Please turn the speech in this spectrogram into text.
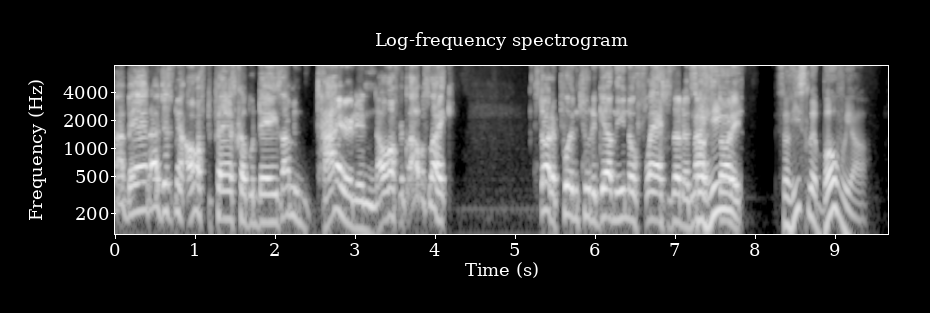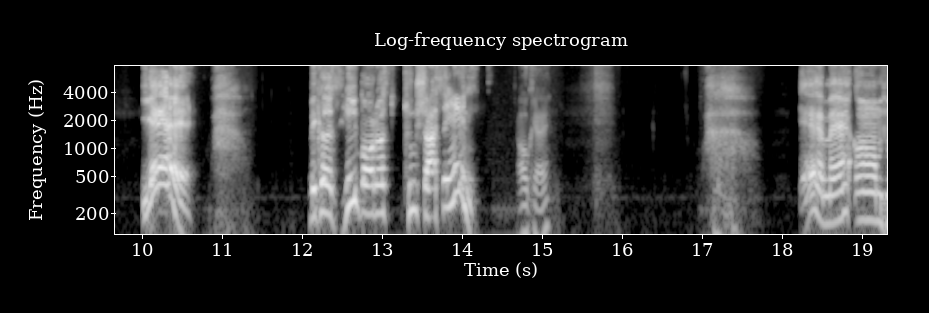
"My bad. I just been off the past couple days. Been tired and off." I was like, started putting two together. You know, flashes of the So night. he, Started, so he slipped both of y'all. yeah, Wow. because he bought us two shots of henny. Okay. Yeah, man. Um,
